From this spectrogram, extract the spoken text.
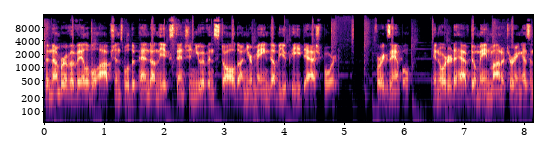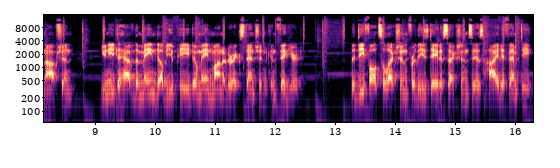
The number of available options will depend on the extension you have installed on your MainWP dashboard. For example, in order to have domain monitoring as an option, you need to have the MainWP Domain Monitor extension configured. The default selection for these data sections is Hide if empty,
